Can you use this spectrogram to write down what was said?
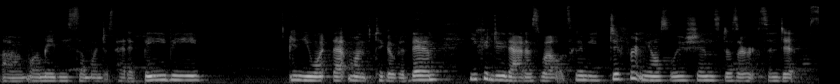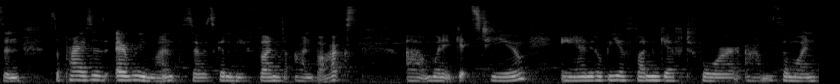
um, or maybe someone just had a baby, and you want that month to go to them, you can do that as well. It's going to be different meal solutions, desserts, and dips and surprises every month. So it's going to be fun to unbox um, when it gets to you. And it'll be a fun gift for um, someone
